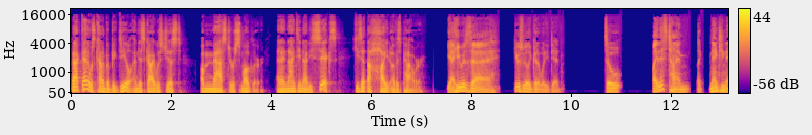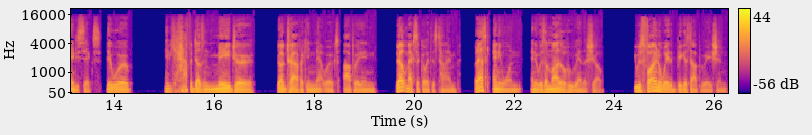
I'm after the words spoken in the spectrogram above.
back then it was kind of a big deal. And this guy was just a master smuggler. And in 1996, he's at the height of his power. Yeah, he was, uh, he was really good at what he did. So by this time, like 1996, there were maybe half a dozen major drug trafficking networks operating throughout Mexico at this time, but ask anyone, and it was Amado who ran the show. He was far and away the biggest operation,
